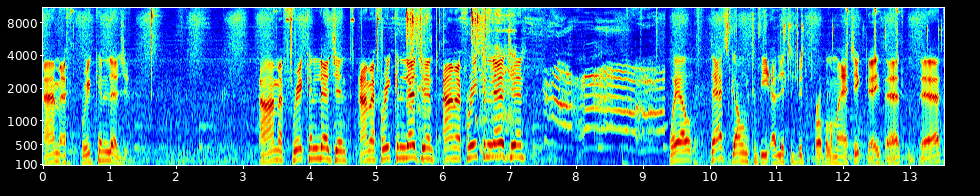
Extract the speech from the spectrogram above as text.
I'm a freaking legend. I'm a freaking legend. I'm a freaking legend. I'm a freaking legend. Well, that's going to be a little bit problematic. Okay, that with that.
